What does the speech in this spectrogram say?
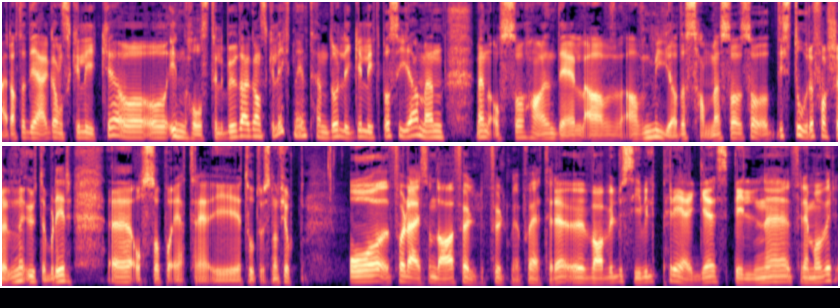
er at de er ganske like, og, og innholdstilbudet er ganske likt. Nintendo ligger litt på sida, men, men, også har en del av, av mye av det samme. Så, så de store forskjellene uteblir eh, også på E3 i 2014. Og for deg som da har fulgt med på etere, hva vil du si vil prege spillene fremover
